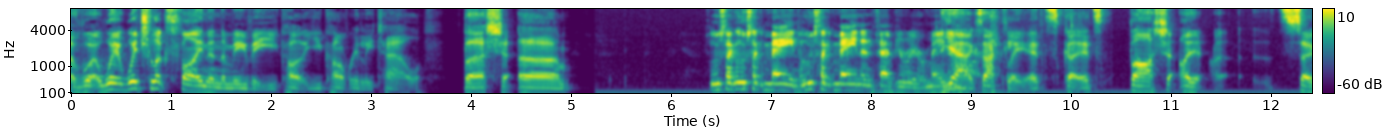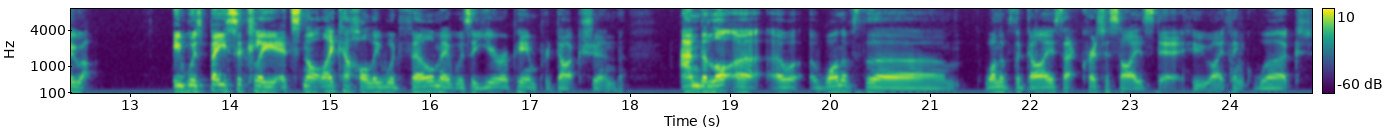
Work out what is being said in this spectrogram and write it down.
wh- wh- which looks fine in the movie. You can't you can't really tell, but um, It looks like it looks like Maine. It looks like Maine in February or Maine. in yeah exactly it's it's but I, I so it was basically it's not like a hollywood film it was a european production and a lot uh, uh, one of the one of the guys that criticized it who i think worked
